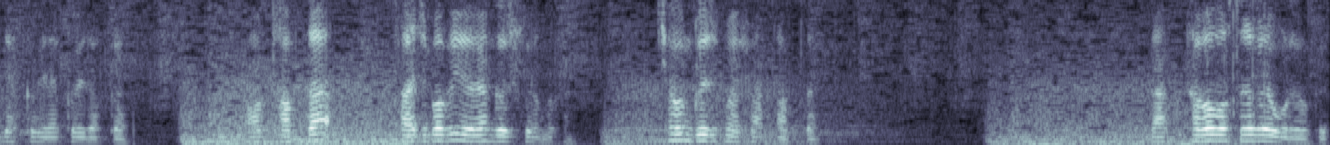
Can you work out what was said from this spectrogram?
Bir dakika bir dakika bir dakika. Ama tapta sadece baba ile ben gözüküyorum bakın. Kevin gözükmüyor şu an tapta. Ben taba basarak böyle vurdu bakın.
